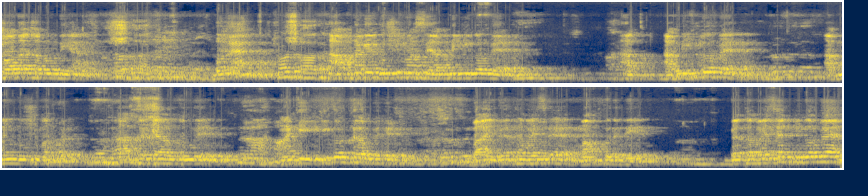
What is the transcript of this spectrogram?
সৎ আচরণ দিয়া? বলেন? আপনাকে ঘুষি মারছে আপনি কি করবেন? আপনি কি করবেন? তার থেকে আরও দূরে। নাকি কি করতে হবে? ভাই, ব্যথা পাইছে, মাফ করে দিয়ে ব্যথা পাইছেন, কি করবেন?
